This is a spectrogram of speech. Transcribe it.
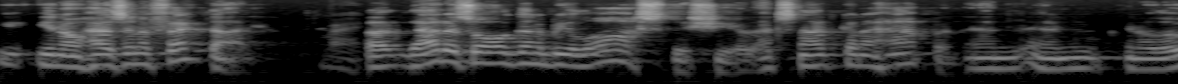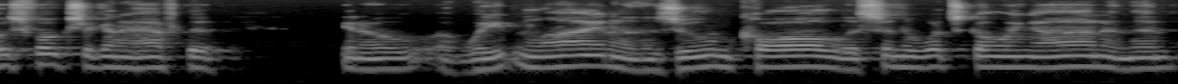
y- you know, has an effect on you. Right. Uh, that is all going to be lost this year. That's not going to happen. And, and, you know, those folks are going to have to, you know, uh, wait in line on a Zoom call, listen to what's going on, and then,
